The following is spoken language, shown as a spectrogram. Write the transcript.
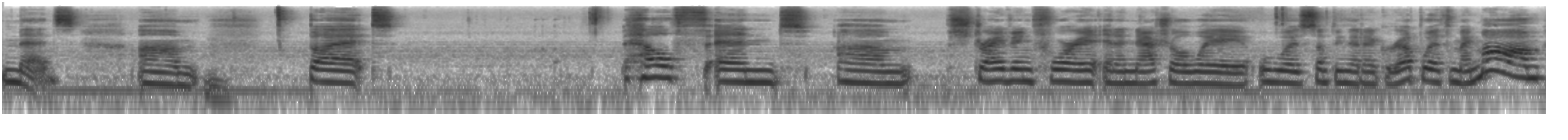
meds. Um, mm. But health and um, striving for it in a natural way was something that I grew up with. My mom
